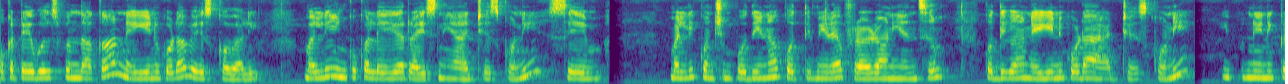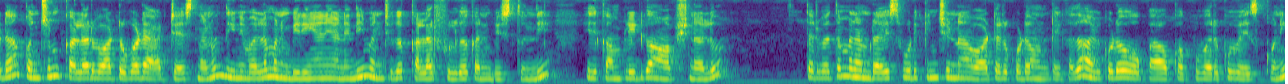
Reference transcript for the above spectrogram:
ఒక టేబుల్ స్పూన్ దాకా నెయ్యిని కూడా వేసుకోవాలి. మళ్ళీ ఇంకొక లేయర్ రైస్ని యాడ్ చేసుకొని సేమ్ మళ్ళీ కొంచెం పుదీనా కొత్తిమీర ఫ్రైడ్ ఆనియన్స్ కొద్దిగా నెయ్యిని కూడా యాడ్ చేసుకొని ఇప్పుడు నేను ఇక్కడ కొంచెం కలర్ వాటర్ కూడా యాడ్ చేస్తున్నాను. దీనివల్ల మన బిర్యానీ అనేది మంచిగా కలర్ఫుల్గా కనిపిస్తుంది. ఇది కంప్లీట్గా ఆప్షనల్. తర్వాత మనం రైస్ ఉడికించిన వాటర్ కూడా ఉంటాయి కదా అవి కూడా ఒక పావు కప్పు వరకు వేసుకొని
